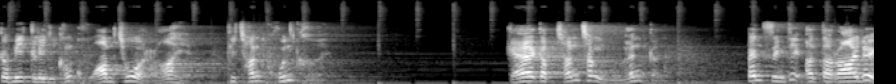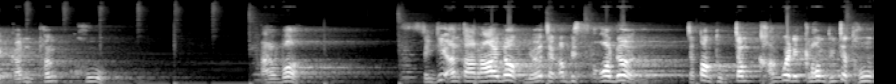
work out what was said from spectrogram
ก็มีกลิ่นของความชั่วร้ายที่ฉันคุ้นเคย แกกับฉันช่างเหมือนกัน เป็นสิ่งที่อันตรายด้วยกันทั้งคู่ แต่ว่า สิ่งที่อันตรายนอกเหนือจากอบิสออเดอร์ จะต้องถูกจำขังไว้ในกรงถึงจะถูก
